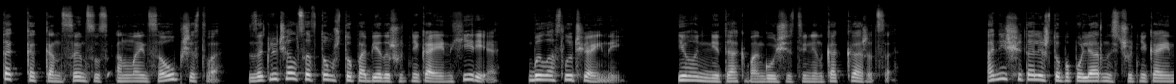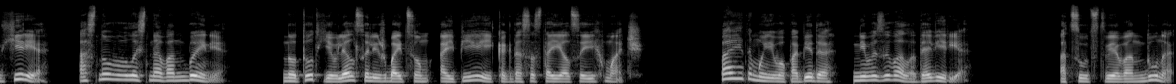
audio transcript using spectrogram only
так как консенсус онлайн-сообщества заключался в том, что победа шутника Энхирия была случайной, и он не так могущественен, как кажется. Они считали, что популярность шутника Энхирия основывалась на Ван Бене, но тот являлся лишь бойцом IPA, когда состоялся их матч. Поэтому его победа не вызывала доверия. Отсутствие Ван Дуна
